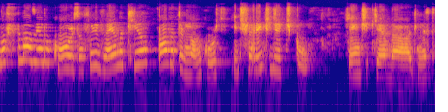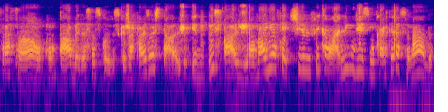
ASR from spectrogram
no finalzinho do curso, eu fui vendo que eu tava terminando o curso, e diferente de, tipo, gente que é da administração, contábil, dessas coisas, que já faz um estágio, e do estágio já vai efetivo e fica lá lindíssimo, carteira assinada,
